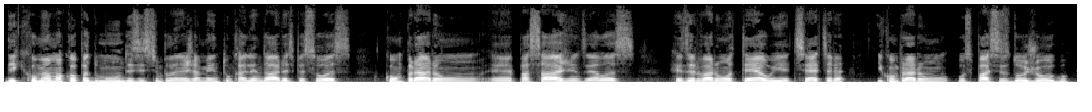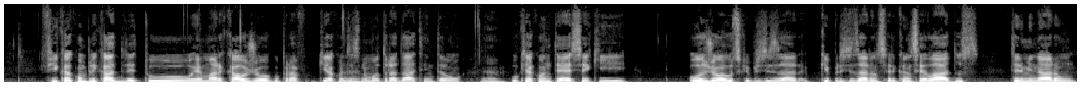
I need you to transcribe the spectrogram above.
De que como é uma Copa do Mundo, existe um planejamento, um calendário, as pessoas compraram é, passagens, elas reservaram hotel e etc. e compraram os passes do jogo. Fica complicado de tu remarcar o jogo para que aconteça É. numa outra data, então É. o que acontece é que os jogos que, precisar, que precisaram ser cancelados terminaram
